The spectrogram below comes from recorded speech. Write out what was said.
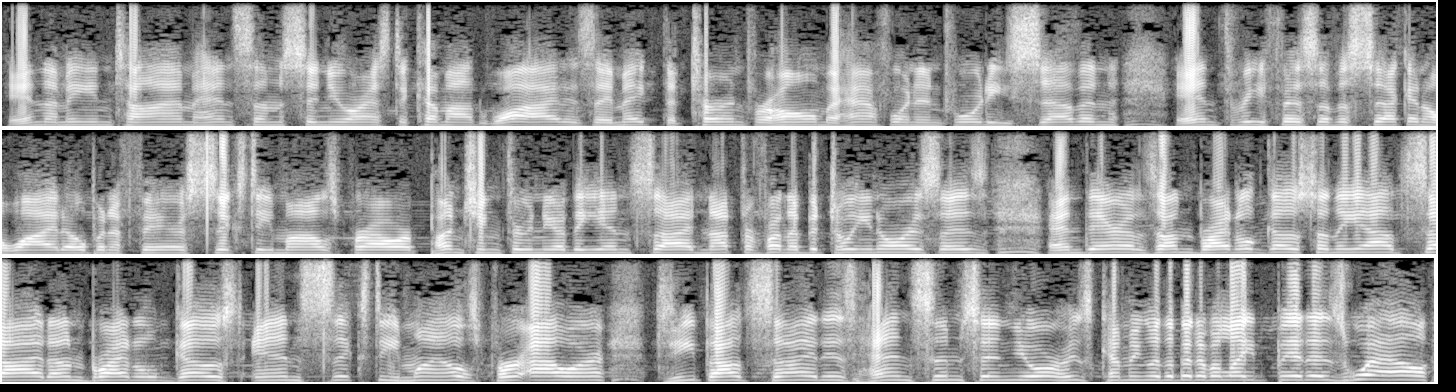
In the meantime, Handsome Senor has to come out wide as they make the turn for home. A half win in 47 and three fifths of a second. A wide open affair. 60 miles per hour. Punching through near the inside. Not for fun of between horses. And there is Unbridled Ghost on the outside unbridled ghost and 60 miles per hour. Deep outside is Handsome Senor, who's coming with a bit of a late bid as well.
